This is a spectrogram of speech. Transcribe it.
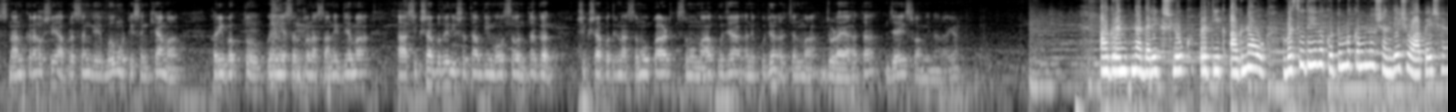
સ્નાન કરાવશે. આ પ્રસંગે બહુ મોટી સંખ્યામાં હરિભક્તો પૂજનીય સંતોના સાનિધ્યમાં આ શિક્ષાપત્રી દ્વિશતાબ્દી મહોત્સવ અંતર્ગત શિક્ષાપત્રીના સમૂહ સમૂહ મહાપૂજા અને પૂજન અર્ચનમાં જોડાયા હતા. જય સ્વામિનારાયણ. આ ગ્રંથના દરેક શ્લોક પ્રત્યેક આજ્ઞાઓ વસુદેવ કુટુંબકમનો સંદેશો આપે છે.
